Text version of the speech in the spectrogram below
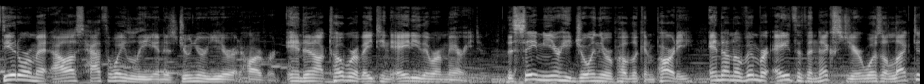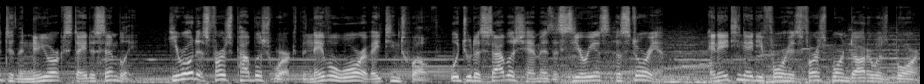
Theodore met Alice Hathaway Lee in his junior year at Harvard, and in October of 1880 they were married. The same year he joined the Republican Party, and on November 8th of the next year was elected to the New York State Assembly. He wrote his first published work, The Naval War of 1812, which would establish him as a serious historian. In 1884, his firstborn daughter was born,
